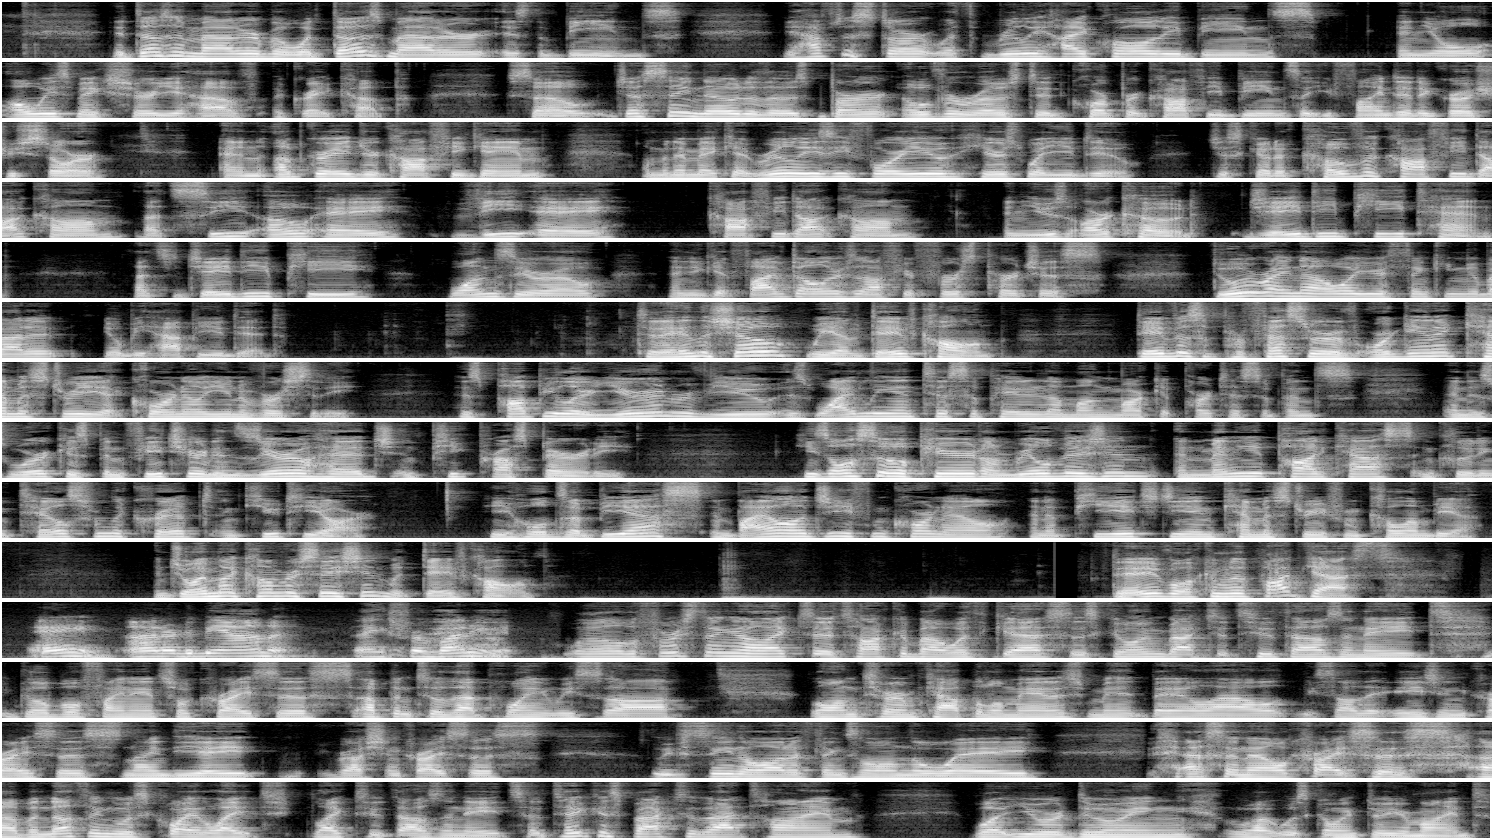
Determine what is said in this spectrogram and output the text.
It doesn't matter, but what does matter is the beans you have to start with really high quality beans and you'll always make sure you have a great cup. So just say no to those burnt, over roasted corporate coffee beans that you find at a grocery store and upgrade your coffee game. I'm going to make it real easy for you. Here's what you do just go to coavacoffee.com. That's C O A V A coffee.com and use our code JDP10. That's JDP10 and you get $5 off your first purchase. Do it right now while you're thinking about it. You'll be happy you did. Today on the show, we have Dave Collum. Dave is a professor of organic chemistry at Cornell University. His popular year in review is widely anticipated among market participants, and his work has been featured in Zero Hedge and Peak Prosperity. He's also appeared on Real Vision and many podcasts, including Tales from the Crypt and QTR. He holds a BS in biology from Cornell and a PhD in chemistry from Columbia. Enjoy my conversation with Dave Collum. Dave, welcome to the podcast. Hey, honored to be on it. Thanks for inviting me. Well, the first thing I like to talk about with guests is going back to 2008, global financial crisis. Up until that point, we saw long-term capital management bailout. We saw the Asian crisis, 98 Russian crisis. We've seen a lot of things along the way. S&L crisis, uh, but nothing was quite like like 2008. So take us back to that time, what you were doing, what was going through your mind.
